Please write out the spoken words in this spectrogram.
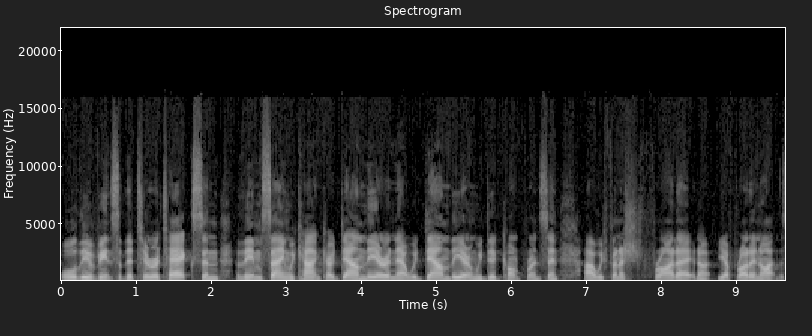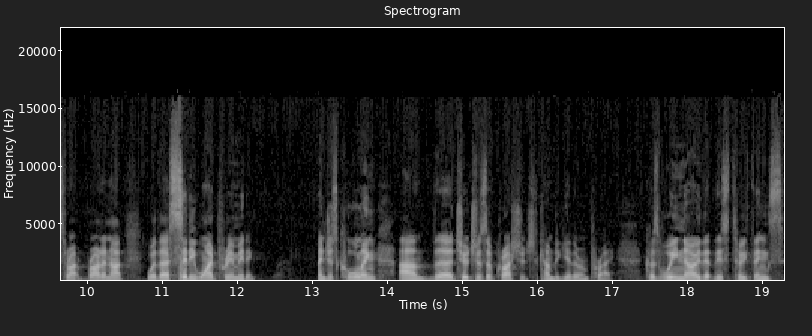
all the events of the terror attacks and them saying we can't go down there, and now we're down there, and we did conference, and uh, we finished Friday, no, yeah, Friday night, that's right, Friday night, with a citywide prayer meeting and just calling um, the churches of Christchurch to come together and pray. Because we know that there's two things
